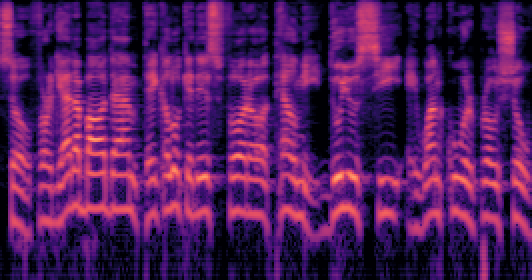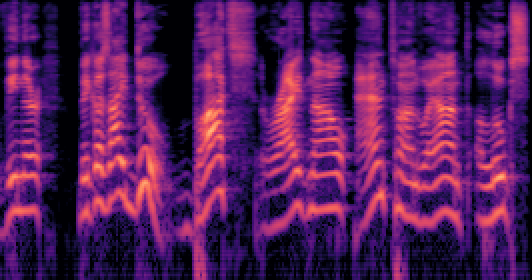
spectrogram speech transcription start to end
So forget about them, take a look at this photo, tell me, do you see a Vancouver Pro Show winner? Because I do. But right now, Antoine Vaillant looks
